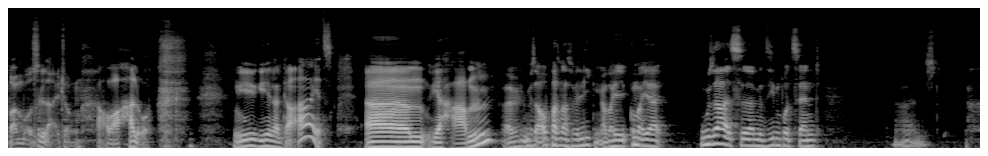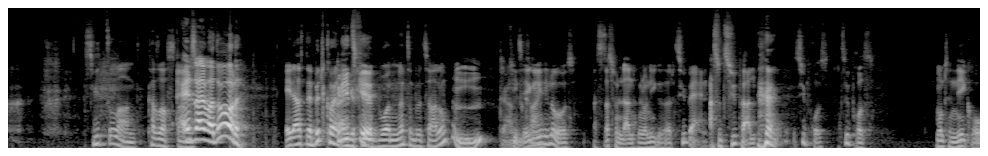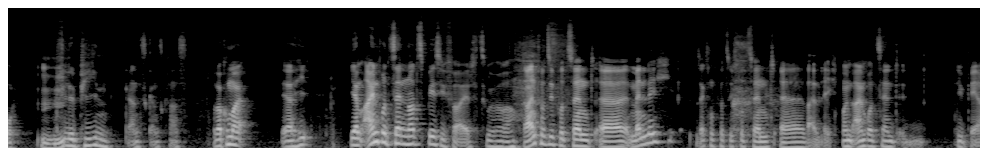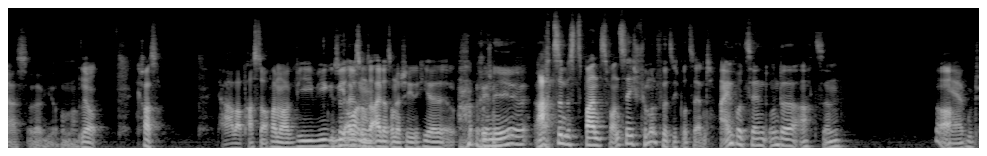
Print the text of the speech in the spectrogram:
Bambusleitung. Aber hallo. Ich gehe hier gerade gar. Ah, jetzt. Ähm, wir haben. Wir müssen aufpassen, dass wir leaken. Aber hier, guck mal hier, USA ist äh, mit 7%. Äh, das- Switzerland, Kasachstan. El Salvador! Ey, da ist der Bitcoin Grüßke. eingeführt worden, ne, zur Bezahlung. Hm. Ganz Geht richtig los. Was ist das für ein Land? Hab ich noch nie gehört. Zypern. Achso, Zypern. Zyprus. Zyprus. Montenegro. Mhm. Philippinen. Ganz, ganz krass. Aber guck mal, ja, hier, hier haben 1% not specified Zuhörer. 43% äh, männlich, 46% äh, weiblich. Und 1% divers oder wie auch immer. Ja, krass. Ja, aber passt doch. Warte mal, wie, wie, Ist wie alt ist unser Altersunterschied? Hier René, 18 bis 22, 45 Prozent. 1% unter 18. Ja, Ja, gut.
